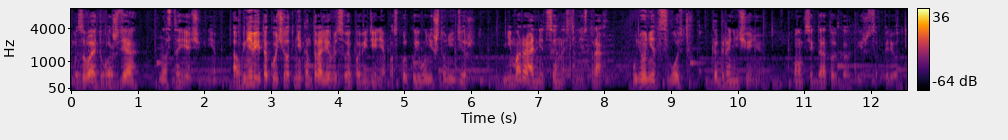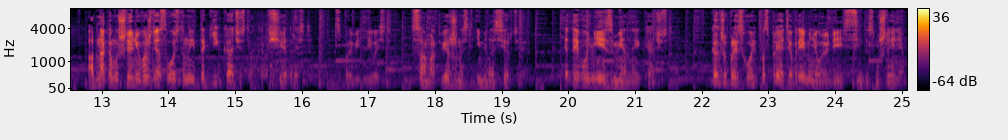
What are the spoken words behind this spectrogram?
вызывает у вождя настоящий гнев. А в гневе такой человек не контролирует свое поведение, поскольку его ничто не держит. Ни мораль, ни ценности, ни страх. У него нет свойств к ограничению. Он всегда только движется вперед. Однако мышлению вождя свойственны и такие качества, как щедрость, справедливость, самоотверженность и милосердие. Это его неизменные качества. Как же происходит восприятие времени у людей с синтез мышлением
